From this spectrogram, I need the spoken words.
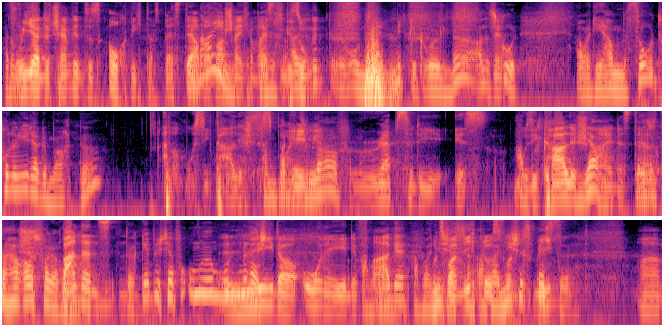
Also- We Are the Champions ist auch nicht das Beste, aber Nein, wahrscheinlich am das meisten ist gesungen. Und mitgegrölt, ne? Alles Ja. gut. Aber die haben so tolle Lieder gemacht, ne? musikalisch ist Somebody to Bohemian. Rhapsody ist musikalisch Ja, eines der das ist eine Herausforderung. spannendsten Da gebe ich dir unten recht. Lieder ohne jede Frage. aber und nicht zwar nicht bloß aber von nicht. Beste. Ähm,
